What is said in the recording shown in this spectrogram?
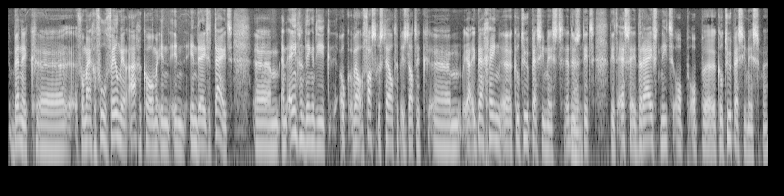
ben ik uh, voor mijn gevoel veel meer aangekomen in, in, in deze tijd. Um, en een van de dingen die ik ook wel vastgesteld heb... is dat ik... Um, ja, ik ben geen uh, cultuurpessimist. Hè, dus nee. dit, dit essay drijft niet op, op uh, cultuurpessimisme.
